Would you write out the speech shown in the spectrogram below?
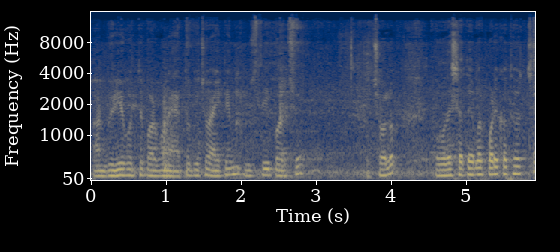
কারণ ভিডিও করতে পারব না, এত কিছু আইটেম বুঝতেই পারছ। চলো, তোমাদের সাথে আবার পরে কথা হচ্ছে।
